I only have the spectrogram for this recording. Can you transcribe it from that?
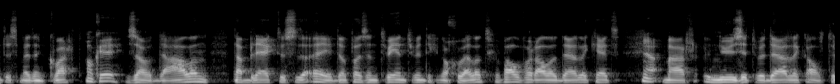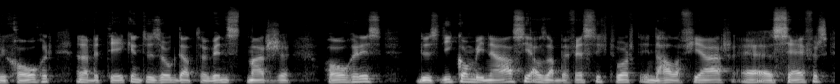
dus met een kwart, zou dalen. Dat blijkt dus, hey, dat was in 22 nog wel het geval, voor alle duidelijkheid. Maar nu zitten we duidelijk al terug hoger. En dat betekent dus ook dat de winstmarge hoger is. Dus die combinatie, als dat bevestigd wordt in de halfjaarcijfers, uh,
